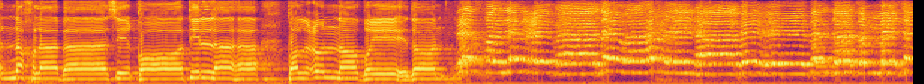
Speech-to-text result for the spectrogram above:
والنخل باسقات لها طلع نضيد. رزقا للعباد وأحيينا به بلدة ميتا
